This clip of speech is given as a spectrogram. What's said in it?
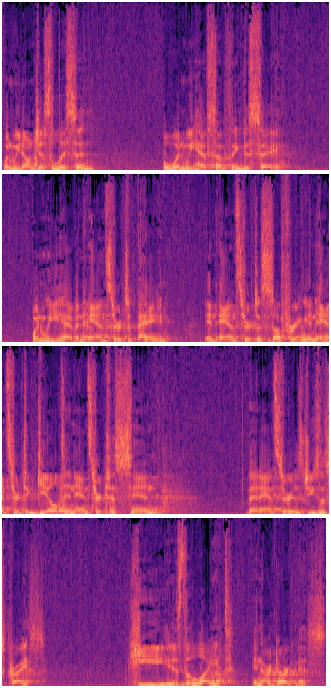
when we don't just listen, but when we have something to say, when we have an answer to pain, an answer to suffering, an answer to guilt, an answer to sin. That answer is Jesus Christ. He is the light in our darkness.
